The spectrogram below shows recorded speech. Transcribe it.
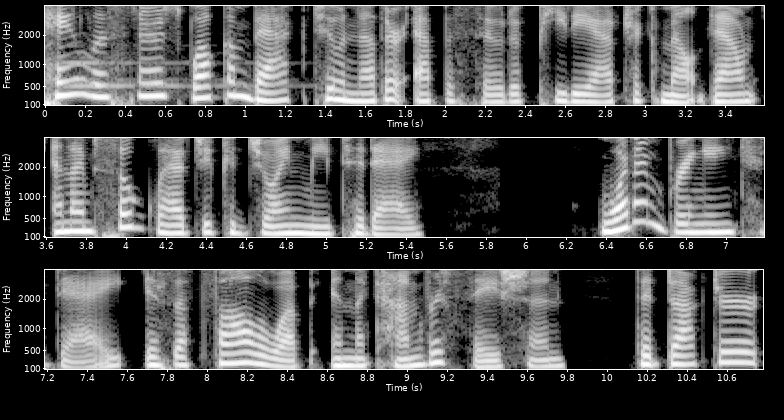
Hey, listeners, welcome back to another episode of Pediatric Meltdown, and I'm so glad you could join me today. What I'm bringing today is a follow up in the conversation that Dr.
